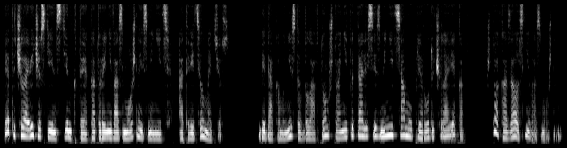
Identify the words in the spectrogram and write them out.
Это человеческие инстинкты, которые невозможно изменить, ответил Мэтьюс. Беда коммунистов была в том, что они пытались изменить саму природу человека, что оказалось невозможным.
